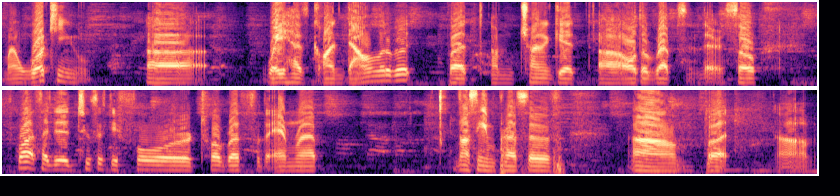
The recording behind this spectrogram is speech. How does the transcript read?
my working uh, weight has gone down a little bit, but I'm trying to get uh, all the reps in there. So squats, I did 254, 12 reps for the AMRAP. Nothing impressive, um, but um,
